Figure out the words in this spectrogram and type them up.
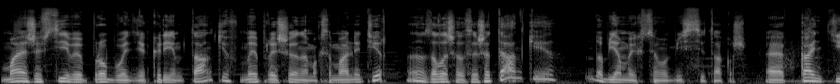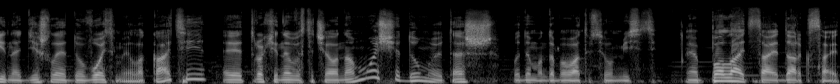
Майже всі випробування, крім танків, ми пройшли на максимальний тір. Е, залишились лише танки. Доб'ємо їх в цьому місці також. Е, Кантіна дійшли до восьмої локації. Е, трохи не вистачало нам мощі, думаю, теж будемо добивати в цьому місяці. Е, По Light Side, Dark Side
